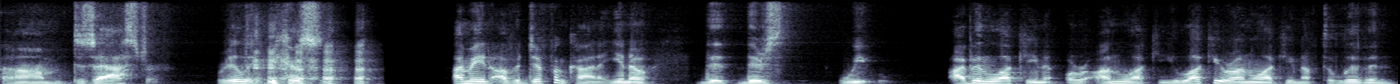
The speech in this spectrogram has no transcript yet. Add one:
um, disaster, really, because I mean, of a different kind of you know, the, there's we I've been lucky or unlucky, lucky or unlucky enough to live in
